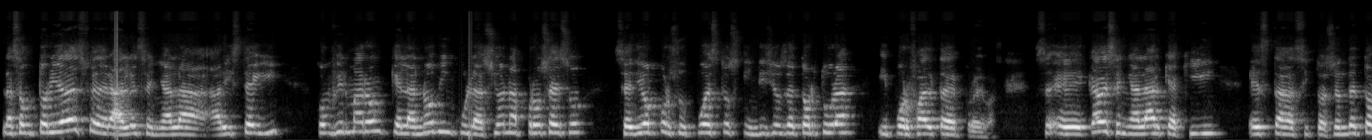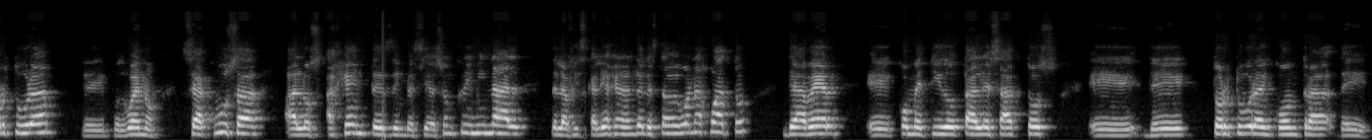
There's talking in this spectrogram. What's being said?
Las autoridades federales, señala Aristegui, confirmaron que la no vinculación a proceso se dio por supuestos indicios de tortura y por falta de pruebas. Eh, cabe señalar que aquí esta situación de tortura, eh, pues bueno, se acusa a los agentes de investigación criminal de la Fiscalía General del Estado de Guanajuato de haber eh, cometido tales actos eh, de tortura en contra de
